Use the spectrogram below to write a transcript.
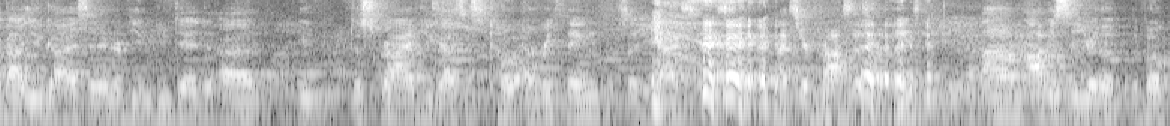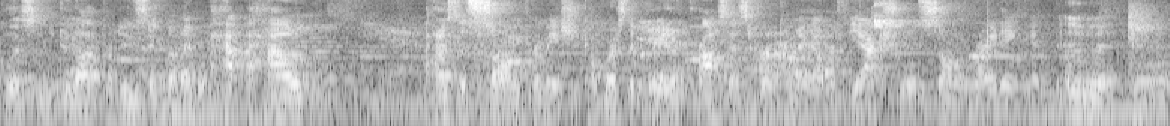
about you guys, an interview you did, uh, you described you guys as co-everything. So you guys, that's, your process for things. Um, obviously, you're the, the vocalist and you do a lot of producing, but like, how, how how does the song formation come? Where's the creative process for coming up with the actual songwriting and, and, and the,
